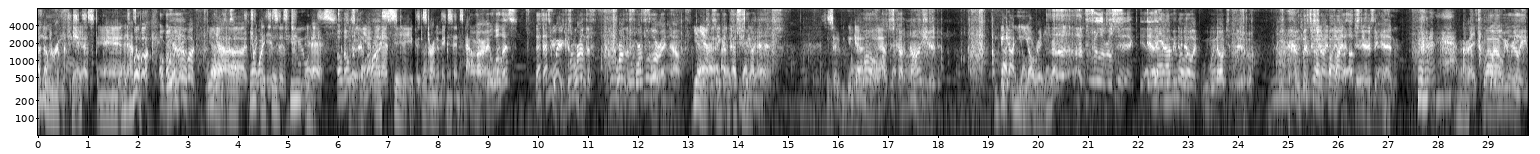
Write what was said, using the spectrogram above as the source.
another room with a chest, and it has a book. Oh, Oh, really? really? book. Yeah, Yeah, uh, uh, twen- twen- it says 2S. Oh, Oh, wait, wait, that yeah, one? escape. It's starting to make sense now. All all right, right. well, Well, let's- let's. That's weird because we're on the we're on the fourth floor right now. Yeah, Yeah, I, I I, got- just I just got, got. S. So we got. Whoa! I just got nauseated. We We got E already, right? right? I'm feeling real sick. Yeah, Yeah, yeah. I I mean, mean, we know what we know what to do. Let's just try and find upstairs again. All right. Wow, we really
